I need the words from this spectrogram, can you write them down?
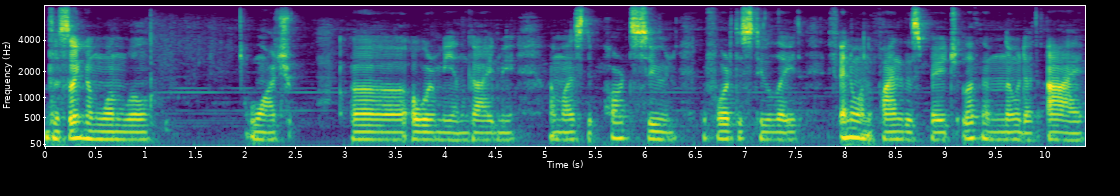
The second one will watch uh, over me and guide me. I must depart soon, before it is too late. If anyone finds this page, let them know that I,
